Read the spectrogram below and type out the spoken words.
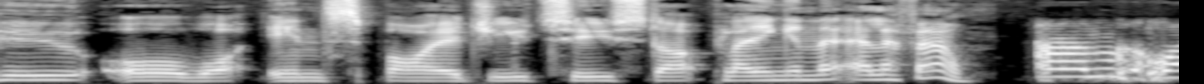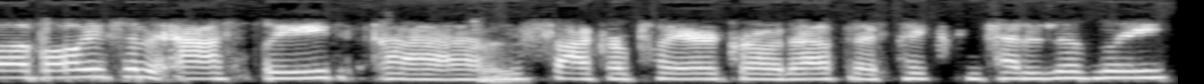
who or what inspired you to start playing in the LFL? Um, well, I've always been an athlete, um, soccer player growing up, and I played competitively.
